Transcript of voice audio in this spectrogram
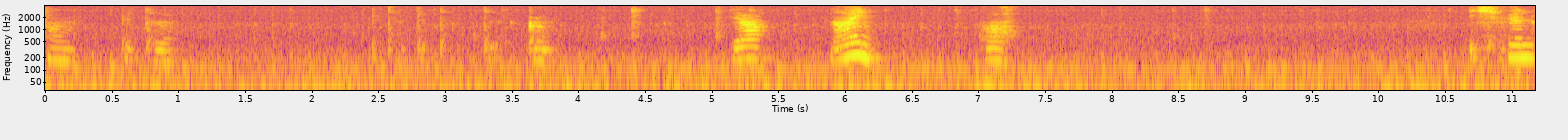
Komm, bitte. Bitte, bitte, bitte. Komm. Ja. Nein. Oh. Ich renn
